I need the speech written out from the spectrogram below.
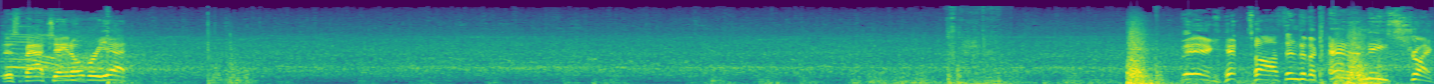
This match ain't over yet. Big hip toss into the and a knee strike.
